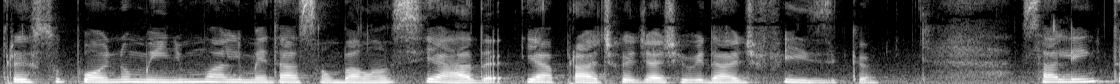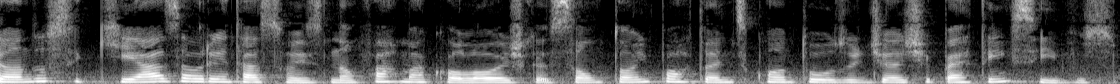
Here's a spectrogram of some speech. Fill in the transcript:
pressupõe, no mínimo, uma alimentação balanceada e a prática de atividade física, salientando-se que as orientações não farmacológicas são tão importantes quanto o uso de antihipertensivos.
